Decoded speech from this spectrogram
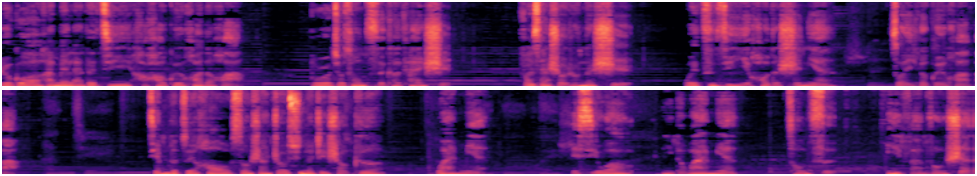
如果还没来得及好好规划的话，不如就从此刻开始，放下手中的事。为自己以后的十年做一个规划吧。节目的最后送上周迅的这首歌《外面》，也希望你的外面从此一帆风顺。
